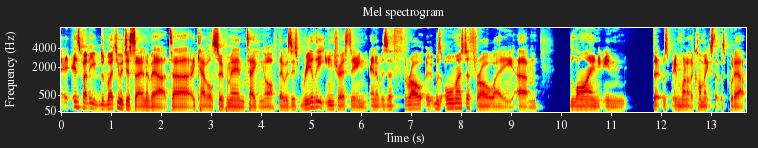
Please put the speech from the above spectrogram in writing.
It's funny what you were just saying about uh, Cavill Superman taking off. There was this really interesting, and it was a throw. It was almost a throwaway um, line in that was in one of the comics that was put out,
